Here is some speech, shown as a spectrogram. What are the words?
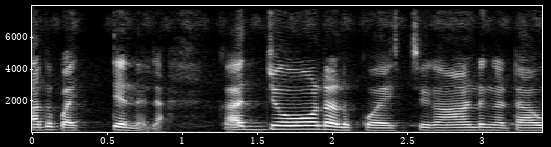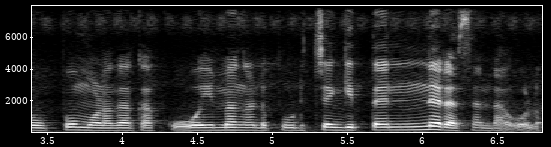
അത് പറ്റുന്നല്ല കജ്ജോടാണ് കുഴച്ച് കാണ്ടും കേട്ടോ ആ ഉപ്പും മുളകൊക്കെ കോയ്മ കണ്ട് പിടിച്ചെങ്കിൽ തന്നെ രസം ഉണ്ടാവുള്ളൂ.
